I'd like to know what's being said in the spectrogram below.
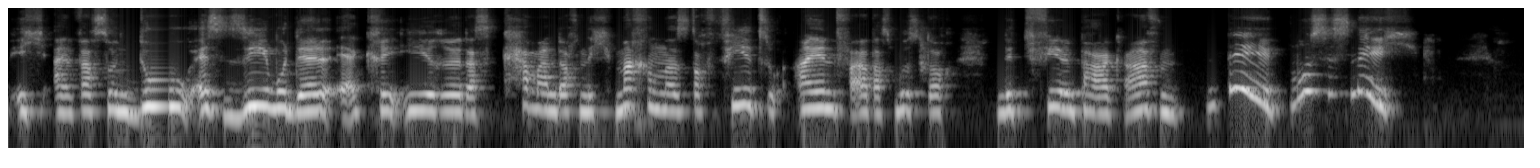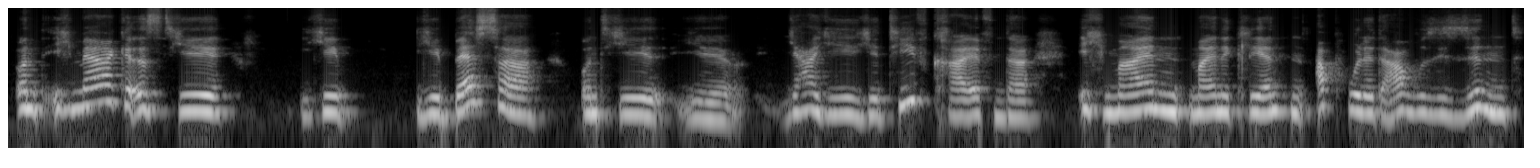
ich einfach so ein Du-es-Sie-Modell kreiere. Das kann man doch nicht machen. Das ist doch viel zu einfach. Das muss doch mit vielen Paragraphen. Nee, muss es nicht. Und ich merke es, je, je, je besser und je, je, ja, je, je tiefgreifender ich mein, meine Klienten abhole, da wo sie sind,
